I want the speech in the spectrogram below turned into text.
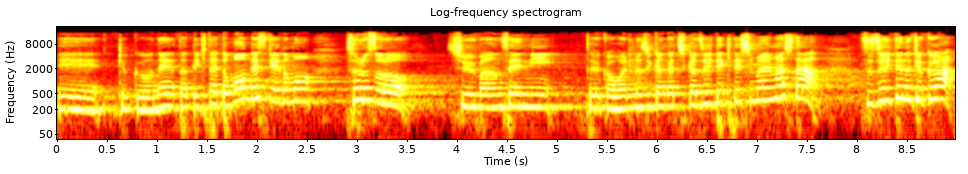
えー曲をね歌っていきたいと思うんですけれどもそろそろ終盤戦にというか終わりの時間が近づいてきてしまいました。続いての曲は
